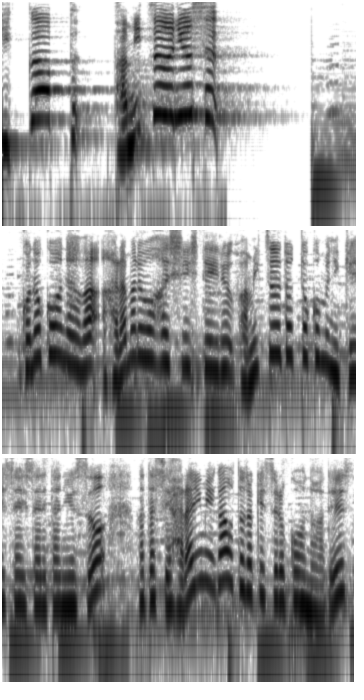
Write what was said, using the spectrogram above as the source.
ピックアップファミ通ニュース。このコーナーは「はらまる」を配信しているファミツー .com に掲載されたニュースを私原由美がお届けするコーナーです。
